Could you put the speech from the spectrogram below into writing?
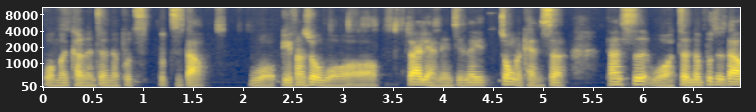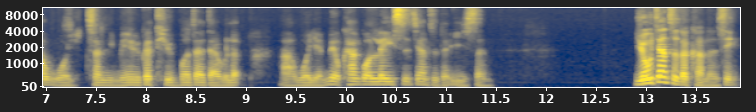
我们可能真的不知不知道。我比方说，我在两年之内中了 cancer，但是我真的不知道我身里面有一个 tumor 在 develop 啊，我也没有看过类似这样子的医生，有这样子的可能性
